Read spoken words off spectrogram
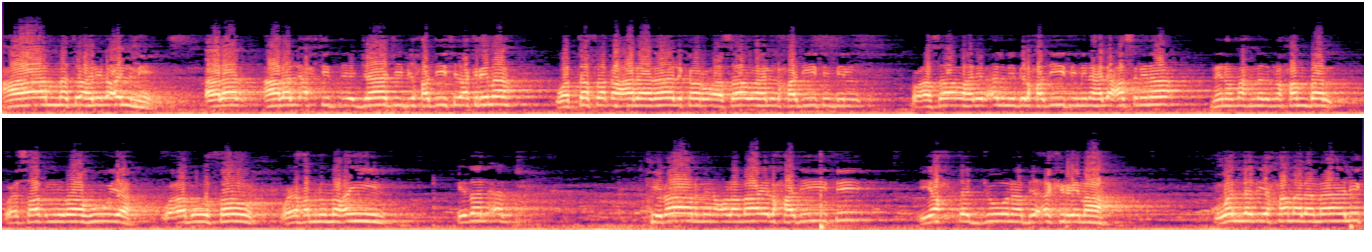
caamatu ahli اlcilmi calى الاxtijaaji bxadiiثi akrima waاtafaqa calى dalika ru'asaau ahli اlxadiiثi ru'asaau ahli اlcilmi bاlxadiiثi min ahli casrina minhum axmed bnu xambal وإسxاaq بن raahuya وأbu hawr ويحya بن maعiin إdan الkibaar min culamaaءi الxadiiثi yaxtajuuna بckrima واladي xamla malik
